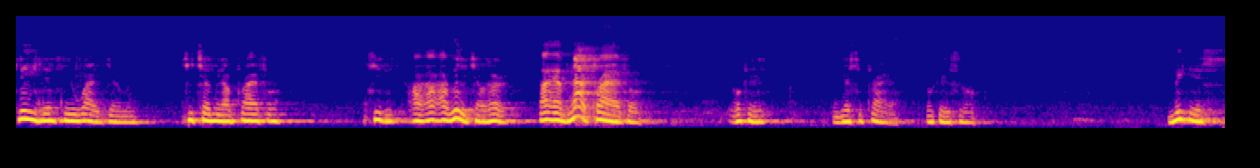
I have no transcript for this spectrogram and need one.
please listen to your wife, gentlemen. She tells me I'm prideful. She, I, I, I really tell her, I am not prideful. Okay. And that's the pride. Okay, so meekness.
